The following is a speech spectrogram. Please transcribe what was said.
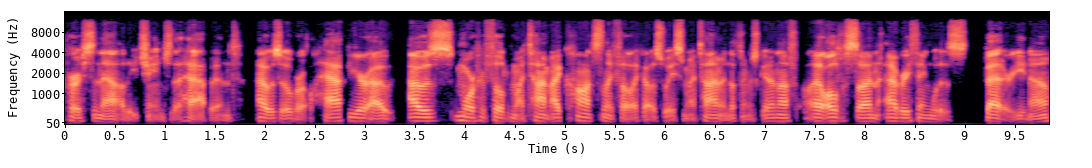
personality change that happened. I was overall happier. I I was more fulfilled with my time. I constantly felt like I was wasting my time and nothing was good enough. All of a sudden, everything was better, you know.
